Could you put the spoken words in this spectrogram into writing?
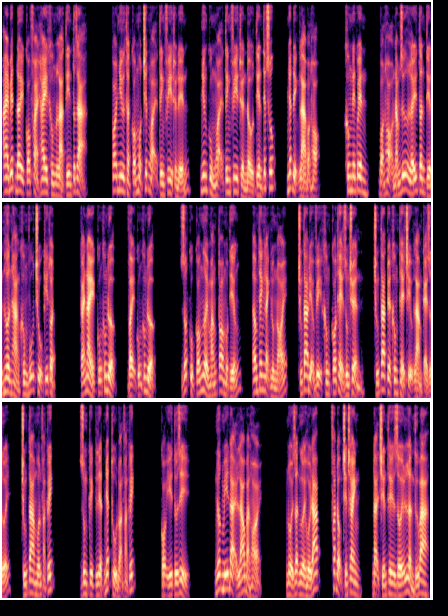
Ai biết đây có phải hay không là tin tức giả? Coi như thật có một chiếc ngoại tinh phi thuyền đến, nhưng cùng ngoại tinh phi thuyền đầu tiên tiếp xúc, nhất định là bọn họ. Không nên quên, bọn họ nắm giữ lấy tân tiến hơn hàng không vũ trụ kỹ thuật cái này cũng không được, vậy cũng không được. Rốt cục có người mắng to một tiếng, âm thanh lạnh lùng nói, chúng ta địa vị không có thể dung chuyển, chúng ta tuyệt không thể chịu làm kẻ dưới, chúng ta muốn phản kích. Dùng kịch liệt nhất thủ đoạn phản kích. Có ý tứ gì? Nước mỹ đại lão bản hỏi. Nổi giận người hồi đáp, phát động chiến tranh, đại chiến thế giới lần thứ ba.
